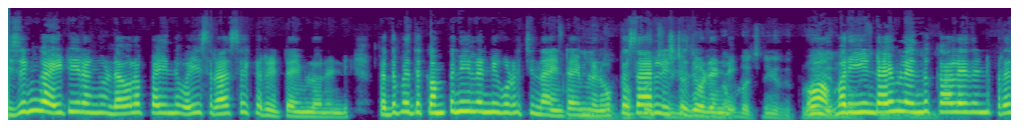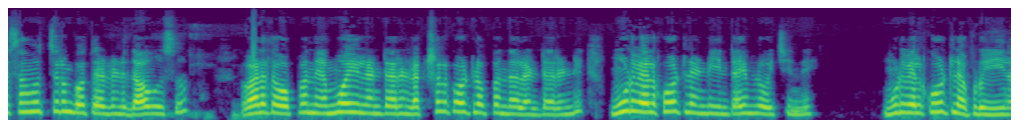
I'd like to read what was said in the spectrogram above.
నిజంగా ఐటీ రంగం డెవలప్ అయింది వైఎస్ రాజశేఖర రెడ్డి టైంలోనండి. పెద్ద పెద్ద కంపెనీలన్నీ కూడా వచ్చింది ఆయన టైంలోనే. ఒక్కసారి లిస్ట్ చూడండి. మరి ఈ టైంలో ఎందుకు కాలేదండి? ప్రతి సంవత్సరం పోతాడండి దావూసు. వాళ్ళతో ఒప్పందం ఎంఓఈలు అంటారండి లక్షల కోట్ల ఒప్పందాలు అంటారండి. మూడు వేల కోట్లు అండి ఈ టైంలో వచ్చింది. మూడు వేల కోట్లు అప్పుడు ఈయన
